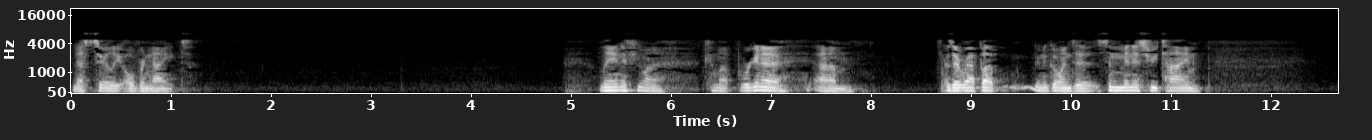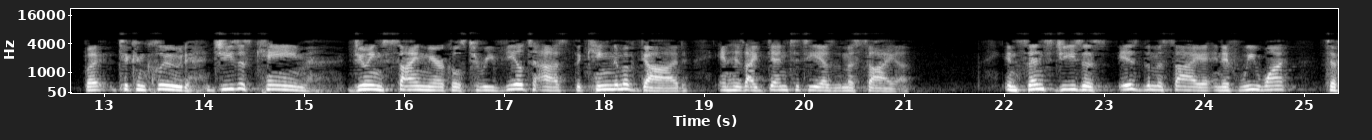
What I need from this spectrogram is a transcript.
necessarily overnight. Lynn, if you want to come up, we're going to, um, as I wrap up, I'm going to go into some ministry time. But to conclude, Jesus came doing sign miracles to reveal to us the kingdom of God and his identity as the Messiah. And since Jesus is the Messiah, and if we want to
